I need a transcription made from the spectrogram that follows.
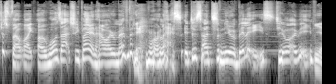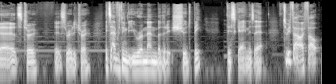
just felt like I was actually playing how I remembered it, more or less. It just had some new abilities. Do you know what I mean? Yeah, it's true. It's really true. It's everything that you remember that it should be. This game is it. To be fair, I felt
